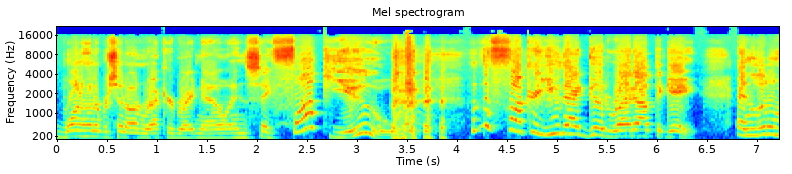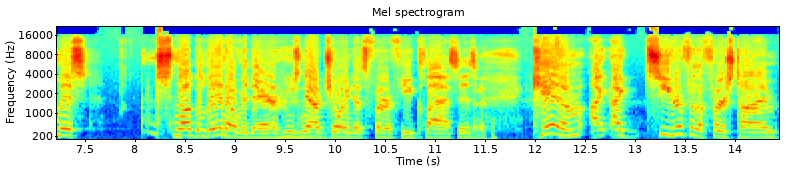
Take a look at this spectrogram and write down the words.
100% on record right now and say, fuck you. what the fuck are you that good right out the gate? And little Miss snuggled in over there, who's now joined us for a few classes. Kim, I, I see her for the first time.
